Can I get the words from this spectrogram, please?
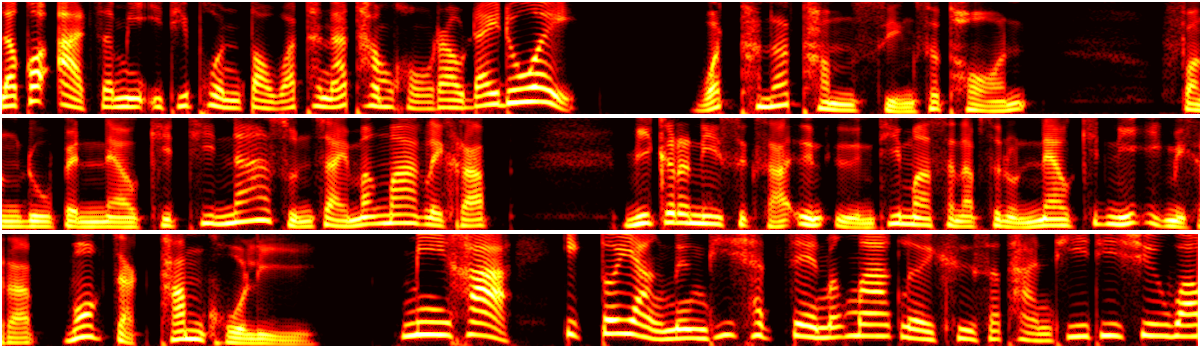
แล้วก็อาจจะมีอิทธิพลต่อวัฒนธรรมของเราได้ด้วย วัฒนธรรมเสียงสะท้อน ฟังดูเป็นแนวคิดที่น่าสนใจมากๆเลยครับมีกรณีศึกษาอื่น ๆ ที่มาสนับสนุนแนวคิดนี้อีกไหมครับ นอกจากถ้ำโคลี มีค่ะ อีกตัวอย่างหนึ่งที่ชัดเจนมาก ๆ เลยคือสถานที่ที่ชื่อว่า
